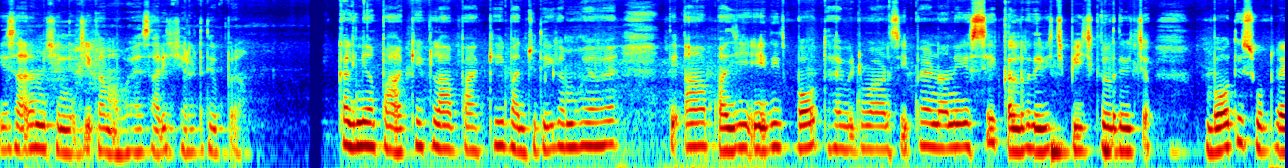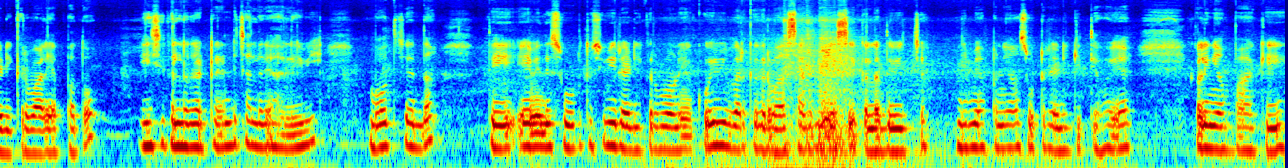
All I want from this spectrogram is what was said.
ਇਹ ਸਾਰਾ ਮਸ਼ੀਨ 'ਚ ਹੀ ਕੰਮ ਹੋਇਆ, ਸਾਰੀ ਸ਼ਰਟ ਦੇ ਉੱਪਰ। ਕਲੀਆਂ ਪਾ ਕੇ ਫਲਾਪ ਪਾ ਕੇ, ਬਾਜੂ ਦੇ ਕੰਮ ਹੋਇਆ ਹੋਇਆ। ਅਤੇ ਆਹ ਆਪਾਂ ਜੀ ਇਹਦੀ ਬਹੁਤ ਹੈਵੀ ਡਿਮਾਂਡ ਸੀ ਭੈਣਾਂ ਨੇ, ਇਸੇ ਕਲਰ ਦੇ ਵਿੱਚ ਪੀਚ ਕਲਰ ਦੇ ਵਿੱਚ ਬਹੁਤ ਹੀ ਸੂਟ ਰੈਡੀ ਕਰਵਾ ਲਏ ਆਪਾਂ ਤੋਂ। ਇਸ ਕਲਰ ਦਾ ਟ੍ਰੈਂਡ ਚੱਲ ਰਿਹਾ ਹਲੇ ਵੀ, ਬਹੁਤ ਜ਼ਿਆਦਾ। ਅਤੇ ਐਵੇਂ ਦੇ ਸੂਟ ਤੁਸੀਂ ਵੀ ਰੈਡੀ ਕਰਵਾਉਣੇ ਆ, ਕੋਈ ਵੀ ਵਰਕ ਕਰਵਾ ਸਕਦੇ ਆ ਇਸੇ ਕਲਰ ਦੇ ਵਿੱਚ, ਜਿਵੇਂ ਆਪਣੇ ਆਹ ਸੂਟ ਰੈਡੀ ਕੀਤੇ ਹੋਏ ਆ, ਕਲੀਆਂ ਪਾ ਕੇ।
